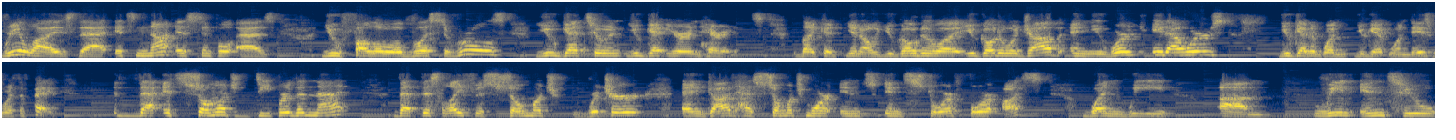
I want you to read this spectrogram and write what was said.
realize that it's not as simple as you follow a list of rules you get to you get your inheritance. Like a you know you go to a you go to a job and you work 8 hours you get a one you get one day's worth of pay. That it's so much deeper than that that this life is so much richer and God has so much more in in store for us when we um, lean into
